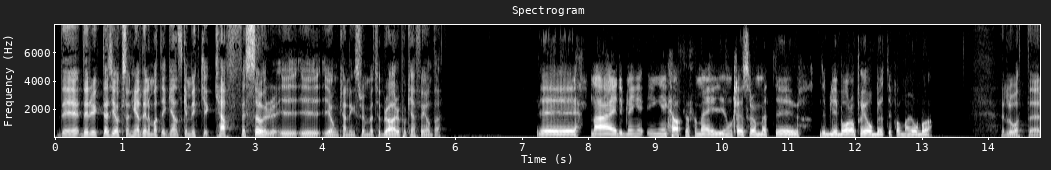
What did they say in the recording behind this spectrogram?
Det, det ryktas ju också en hel del om att det är ganska mycket kaffesurr i, i, i omklädningsrummet. Hur bra är du på kaffe Jonta? Eh, nej, det blir ingen, ingen kaffe för mig i omklädningsrummet. Det, det blir bara på jobbet ifall man jobbar. Det låter,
